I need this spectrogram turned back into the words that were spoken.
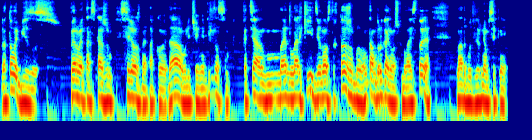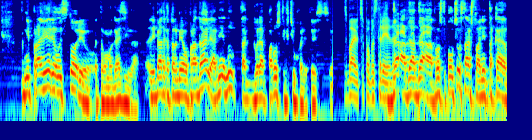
Готовый бизнес, первое, так скажем, серьезное такое, да, увлечение бизнесом. Хотя, наверное, ларьки в 90-х тоже было, но там другая немножко была история. Надо будет вернемся к ней. Не проверил историю этого магазина. Ребята, которые мне его продали, они, ну, так говоря, по-русски втюхали. То есть избавиться побыстрее, да? Да, да, да. Просто получилось так, что они такая,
